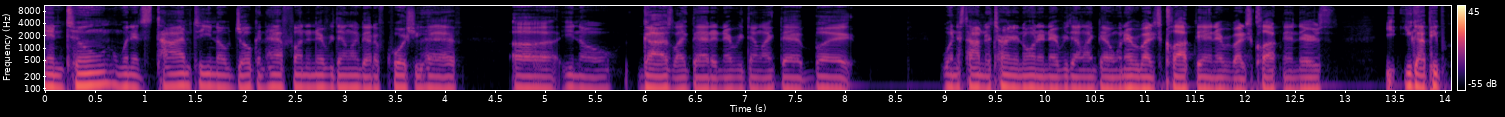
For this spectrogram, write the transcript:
in tune when it's time to, you know, joke and have fun and everything like that. Of course, you have, uh, you know, guys like that and everything like that. But when it's time to turn it on and everything like that, when everybody's clocked in, everybody's clocked in. There's you, you got people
